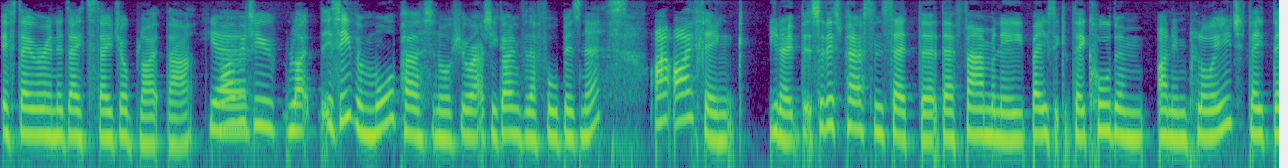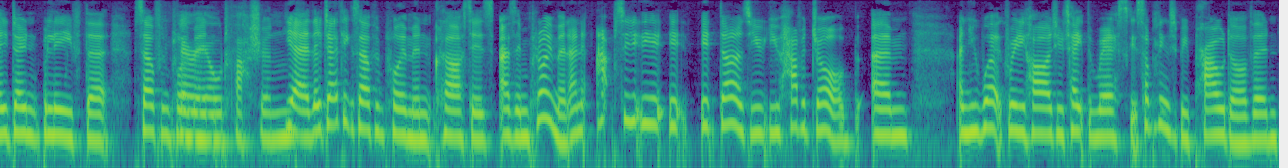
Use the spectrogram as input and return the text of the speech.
if they were in a day to day job like that. Yeah. Why would you like it's even more personal if you're actually going for their full business? I, I think you know. Th- so this person said that their family, basically, they call them unemployed. They they don't believe that self employment. Very old fashioned. Yeah, they don't think self employment classes as employment, and absolutely it, it does. You you have a job, um, and you work really hard. You take the risk. It's something to be proud of, and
